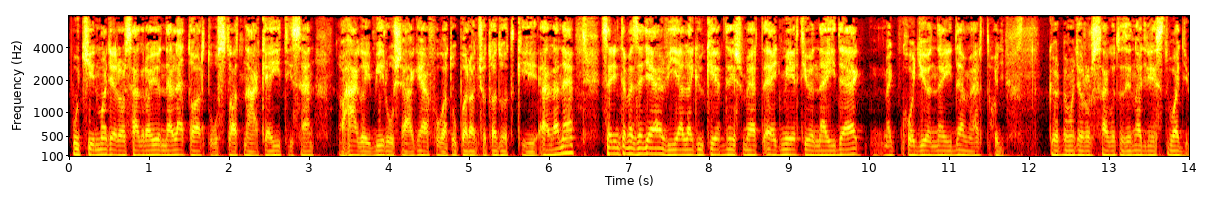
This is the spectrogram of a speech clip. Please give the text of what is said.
Putyin Magyarországra jönne, letartóztatnák-e itt, hiszen a hágai bíróság elfogató parancsot adott ki ellene. Szerintem ez egy elvi jellegű kérdés, mert egy miért jönne ide, meg hogy jönne ide, mert hogy körbe Magyarországot azért nagy részt vagy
